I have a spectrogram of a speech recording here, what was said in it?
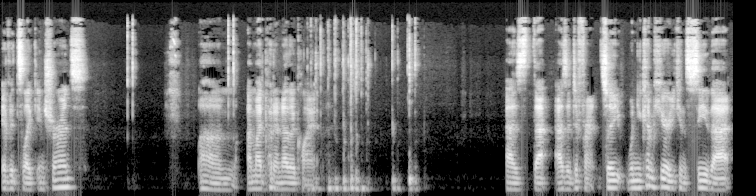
If it's like insurance, um, I might put another client as that as a different. So when you come here, you can see that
